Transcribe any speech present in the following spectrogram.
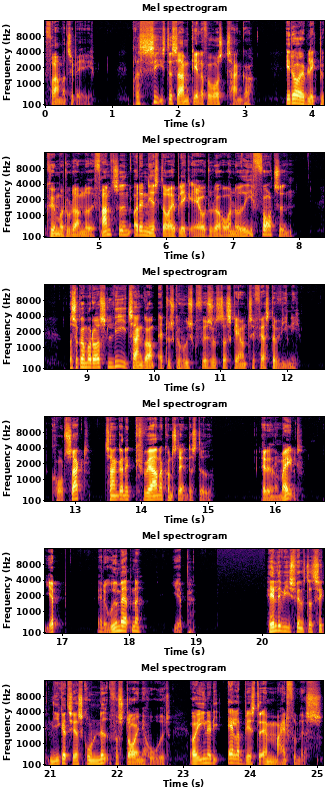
frem og tilbage. Præcis det samme gælder for vores tanker. Et øjeblik bekymrer du dig om noget i fremtiden, og det næste øjeblik ærger du dig over noget i fortiden. Og så kommer du også lige i tanke om, at du skal huske fødselsdagsgaven til Faster Vini. Kort sagt, tankerne kværner konstant afsted. Er det normalt? Jep. Er det udmattende? Jep. Heldigvis findes der teknikker til at skrue ned for støjen i hovedet, og en af de allerbedste er mindfulness.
